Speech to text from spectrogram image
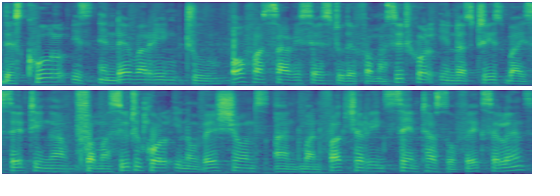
the school is endeavoring to offer services to the pharmaceutical industries by setting up pharmaceutical innovations and manufacturing centers of excellence,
